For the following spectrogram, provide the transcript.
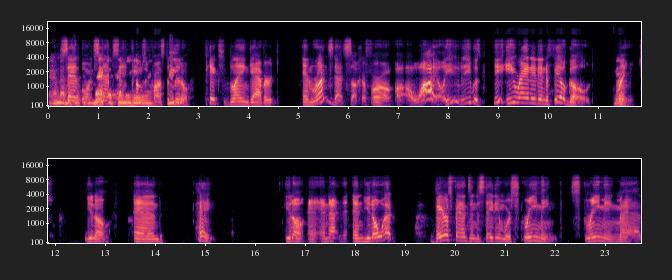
And I'm not about to let Sanborn in, here. comes across the middle, picks Blaine Gabbert, and runs that sucker for a, a, a while. He he was he he ran it in the field goal Yeah. range, you know, and hey, you know, and, and that and you know what? Bears fans in the stadium were screaming, screaming mad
